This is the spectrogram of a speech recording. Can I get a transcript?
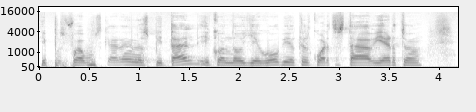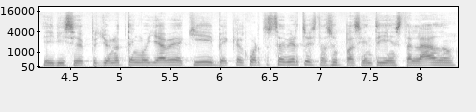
y pues fue a buscar en el hospital y cuando llegó vio que el cuarto estaba abierto y dice, pues yo no tengo llave aquí, ve que el cuarto está abierto y está su paciente ya instalado.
